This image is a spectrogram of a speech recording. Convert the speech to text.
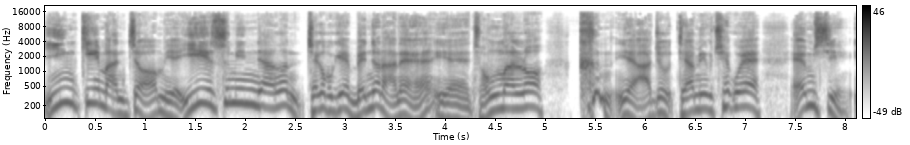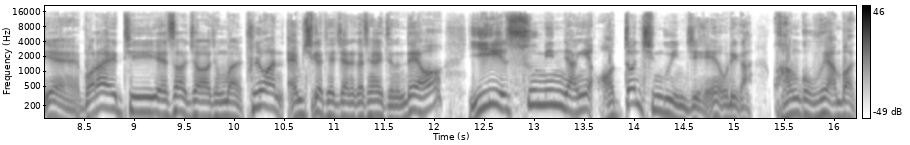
인기 만점. 예, 이수민 양은 제가 보기에 몇 년 안에 예, 정말로 큰, 예, 아주 대한민국 최고의 MC, 예, 버라이티에서 저 정말 훌륭한 MC가 되지 않을까 생각이 드는데요. 이수민 양이 어떤 친구인지 우리가 광고 후에 한번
